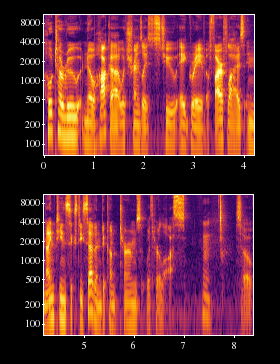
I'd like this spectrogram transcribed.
Hotaru no Haka, which translates to "A Grave of Fireflies," in 1967 to come to terms with her loss. So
